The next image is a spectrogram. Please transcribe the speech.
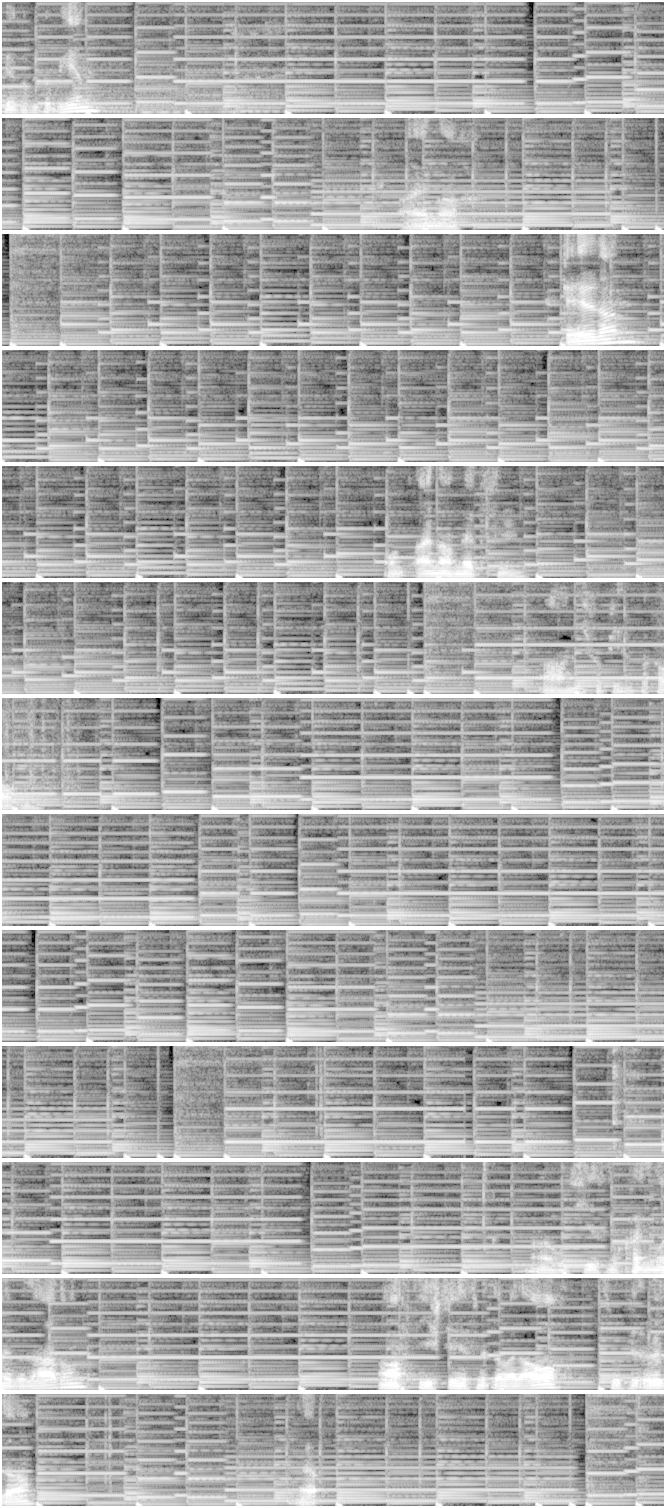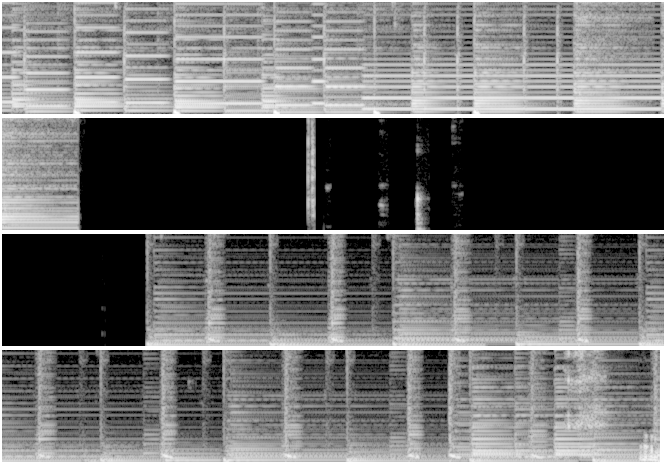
Kopieren, kopieren, kopieren. Ein nach Geldern. Und ein nach Netzen. Jetzt mittlerweile auch. Zu viel Öl da. Ja.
